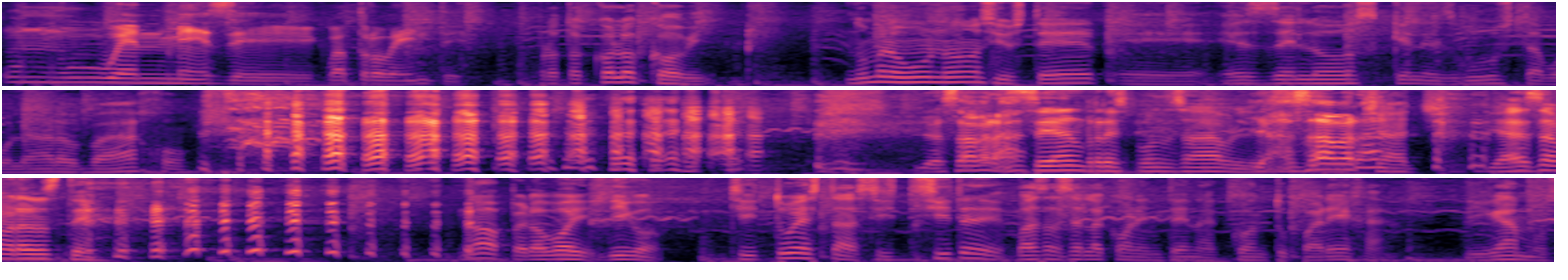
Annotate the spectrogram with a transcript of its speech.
un muy buen mes de 420? Protocolo COVID. Número uno, si usted eh, es de los que les gusta volar bajo, Ya sabrá. sean responsables. Ya sabrá. muchacho. Ya sabrá usted. No, pero voy, digo, si tú estás, si, si te vas a hacer la cuarentena con tu pareja, digamos,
